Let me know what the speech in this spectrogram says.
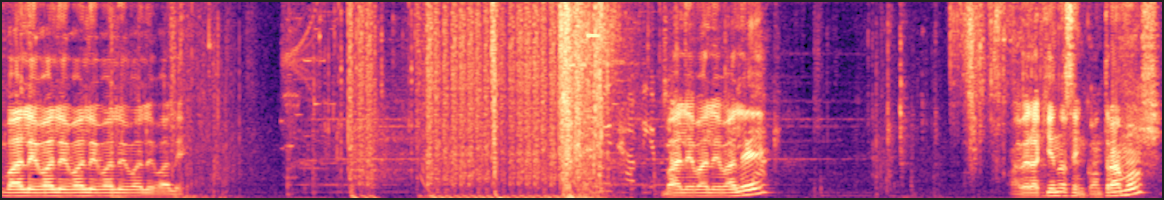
Vale, vale, vale, vale, vale, vale. Vale, vale, vale. A ver, ¿a quién nos encontramos?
